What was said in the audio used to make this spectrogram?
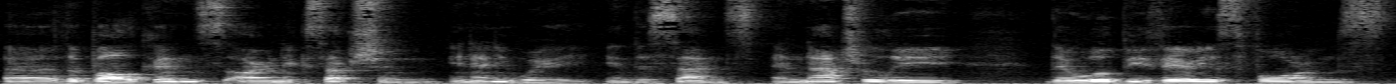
uh, the Balkans are an exception in any way in this sense, and naturally there will be various forms,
